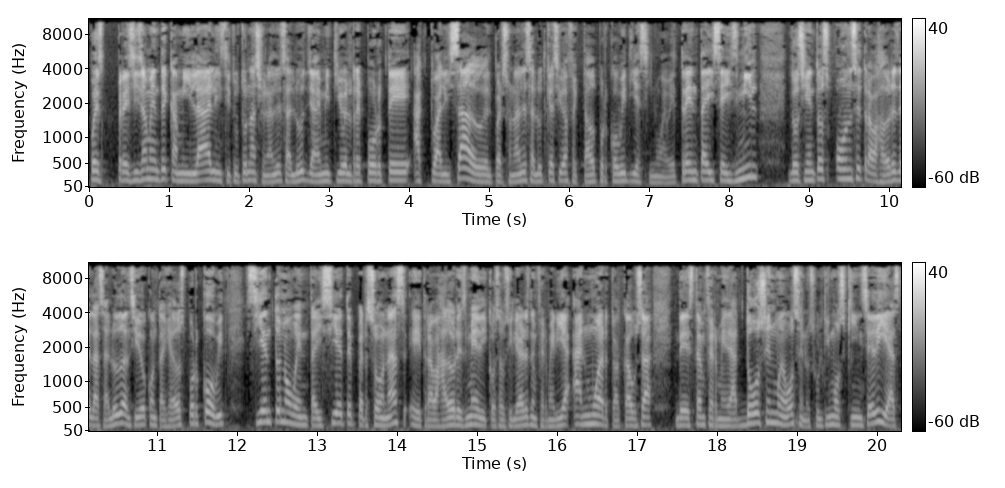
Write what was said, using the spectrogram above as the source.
Pues precisamente, Camila, el Instituto Nacional de Salud ya emitió el reporte actualizado del personal de salud que ha sido afectado por COVID-19. 36.211 trabajadores de la salud han sido contagiados por COVID, 197 personas, eh, trabajadores médicos, auxiliares de enfermería, han muerto a causa de esta enfermedad, 12 nuevos en los últimos 15 días.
